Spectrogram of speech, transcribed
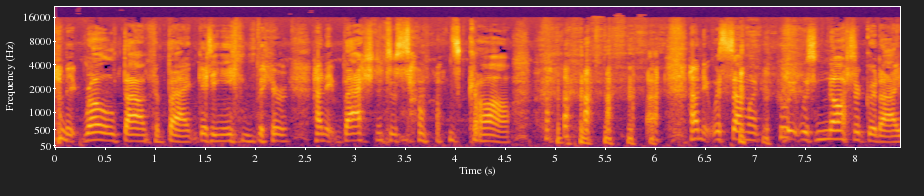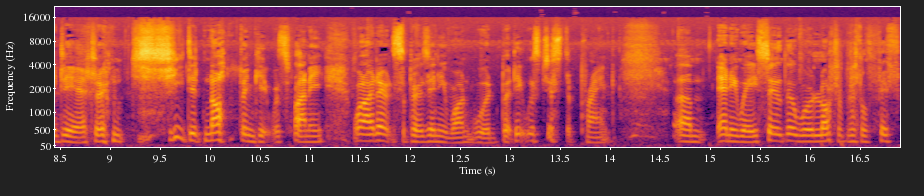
And it rolled down the bank getting even bigger. And it bashed into someone's car. And it was someone who it was not a good idea to. She did not think it was funny. Well i don't suppose anyone would but it was just a prank. Um, anyway so there were a lot of little fifth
